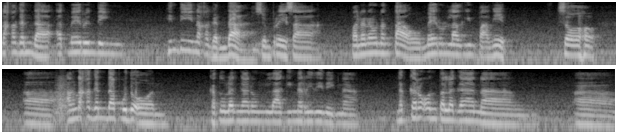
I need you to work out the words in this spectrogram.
nakaganda at mayroon ding hindi nakaganda. Siyempre, sa pananaw ng tao, mayroon laging pangit. So, Uh, ang nakaganda po doon, katulad nga nung laging naririnig na nagkaroon talaga ng uh,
